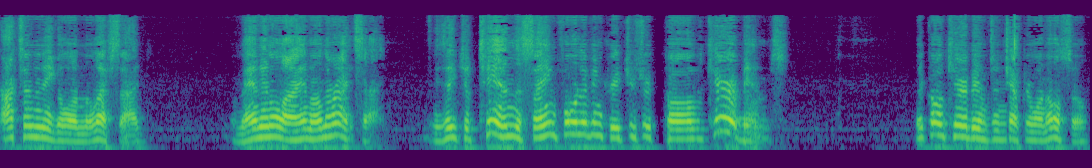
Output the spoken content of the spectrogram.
Ox and an eagle on the left side, a man and a lion on the right side. Ezekiel 10, the same four living creatures are called cherubims. They're called cherubims in chapter 1 also,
